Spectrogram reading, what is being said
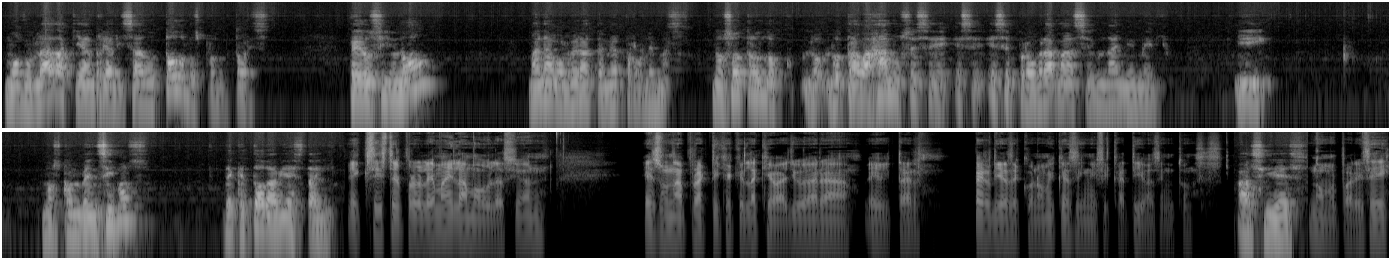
modulada que han realizado todos los productores. Pero si no, van a volver a tener problemas. Nosotros lo, trabajamos ese, ese, ese programa hace un año y medio y nos convencimos de que todavía está ahí. Existe el problema y la modulación es una práctica que es la que va a ayudar a evitar pérdidas económicas significativas entonces. Así es. No me parece.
